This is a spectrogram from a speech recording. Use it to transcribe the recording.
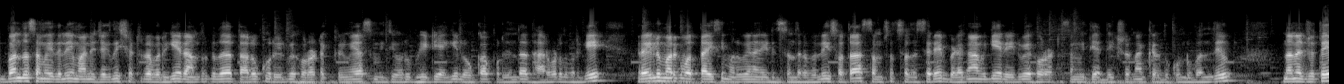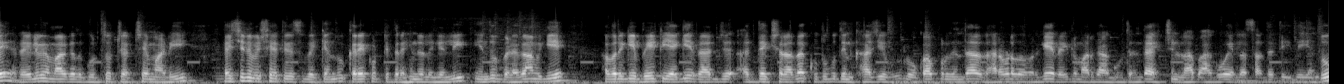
ಬಂದ ಸಮಯದಲ್ಲಿ ಮಾನ್ಯ ಜಗದೀಶ್ ಶೆಟ್ಟರ್ ಅವರಿಗೆ ರಾಮದುರ್ಗದ ತಾಲೂಕು ರೈಲ್ವೆ ಹೋರಾಟ ಕ್ರಿಮಿಯಾ ಸಮಿತಿಯವರು ಭೇಟಿಯಾಗಿ ಲೋಕಾಪುರದಿಂದ ಧಾರವಾಡದವರೆಗೆ ರೈಲು ಮಾರ್ಗ ಒತ್ತಾಯಿಸಿ ಮನವಿಯನ್ನು ನೀಡಿದ ಸಂದರ್ಭದಲ್ಲಿ ಸ್ವತಃ ಸಂಸತ್ ಸದಸ್ಯರೇ ಬೆಳಗಾವಿಗೆ ರೈಲ್ವೆ ಹೋರಾಟ ಸಮಿತಿ ಅಧ್ಯಕ್ಷರನ್ನ ಕರೆದುಕೊಂಡು ಬಂದು ನನ್ನ ಜೊತೆ ರೈಲ್ವೆ ಮಾರ್ಗದ ಕುರಿತು ಚರ್ಚೆ ಮಾಡಿ ಹೆಚ್ಚಿನ ವಿಷಯ ತಿಳಿಸಬೇಕೆಂದು ಕರೆ ಕೊಟ್ಟಿದ್ದರ ಹಿನ್ನೆಲೆಯಲ್ಲಿ ಇಂದು ಬೆಳಗಾವಿಗೆ ಅವರಿಗೆ ಭೇಟಿಯಾಗಿ ರಾಜ್ಯ ಅಧ್ಯಕ್ಷರಾದ ಕುತುಬುದ್ದೀನ್ ಖಾಜಿ ಅವರು ಲೋಕಾಪುರದಿಂದ ಧಾರವಾಡದವರೆಗೆ ರೈಲು ಮಾರ್ಗ ಆಗುವುದರಿಂದ ಹೆಚ್ಚಿನ ಲಾಭ ಆಗುವ ಎಲ್ಲ ಸಾಧ್ಯತೆ ಇದೆ ಎಂದು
